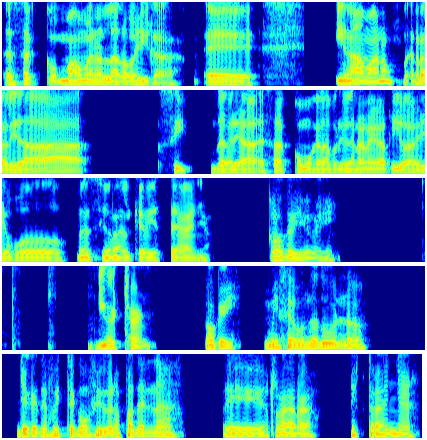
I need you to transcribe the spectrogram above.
Esa es más o menos la lógica. Eh, y nada, mano, en realidad sí, debería, esa es como que la primera negativa que yo puedo mencionar que vi este año. Ok, ok. Your turn. Ok, mi segundo turno, ya que te fuiste con figuras paternas eh, raras, extrañas,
